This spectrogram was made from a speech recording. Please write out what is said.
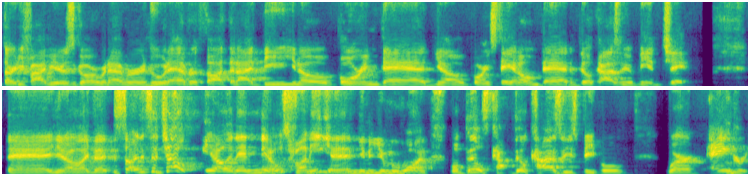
35 years ago or whatever, and who would have ever thought that I'd be, you know, boring dad, you know, boring stay at home dad, and Bill Cosby would be in jail. And you know, like that. So it's a joke, you know, and then you know, it's funny, and you know, you move on. Well, Bill's Bill Cosby's people were angry.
